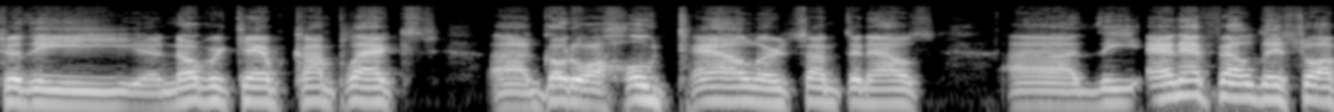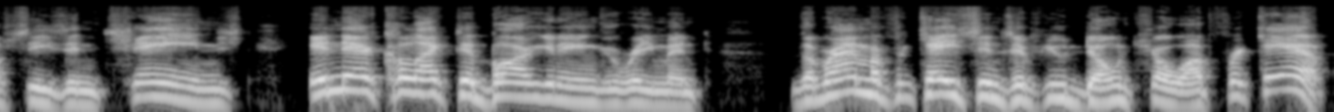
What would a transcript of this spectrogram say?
to the uh, NovaCare complex, uh, go to a hotel or something else? Uh, the NFL this offseason changed in their collective bargaining agreement the ramifications if you don't show up for camp.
